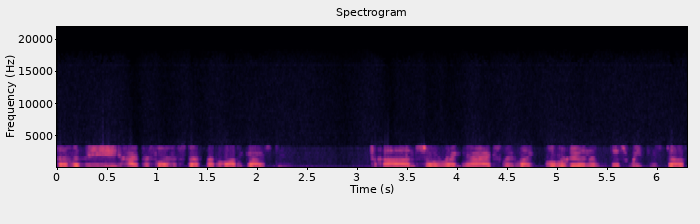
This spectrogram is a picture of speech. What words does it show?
some of the high performance stuff that a lot of guys do. Um, so right now, actually, like what we're doing this week and stuff,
